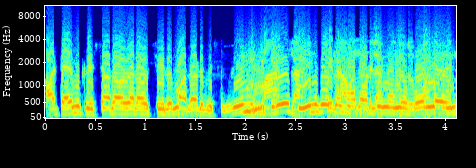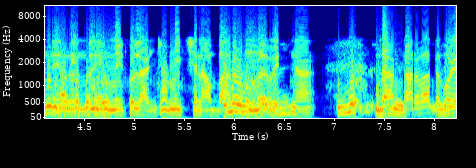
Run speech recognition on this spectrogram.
ఆ టైం కృష్ణారావు గారు వచ్చి మాట్లాడిపిస్తుంది మీకు లంచం ఇచ్చిన బాత్రూమ్లో పెట్టిన. దాని తర్వాత కూడా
